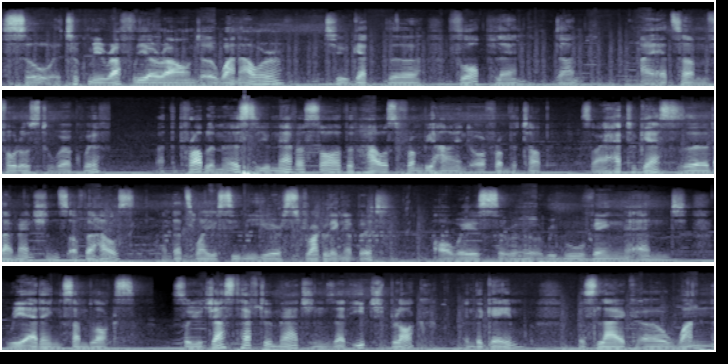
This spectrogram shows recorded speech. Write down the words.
So it took me roughly around uh, one hour to get the floor plan done. I had some photos to work with, but the problem is you never saw the house from behind or from the top. So I had to guess the dimensions of the house, and that's why you see me here struggling a bit, always uh, removing and re-adding some blocks. So you just have to imagine that each block in the game is like uh, one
